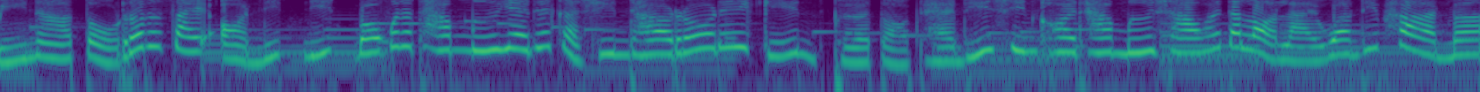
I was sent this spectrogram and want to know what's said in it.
มีนาโตเริ่มใจอ่อนนิดๆบอกว่าจะทำมื้อเย็นให้กับชินทาโร่ได้กิน เพื่อตอบแทนที่ชินคอยทำมื้อเช้าให้ตลอดหลายวันที่ผ่านมา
